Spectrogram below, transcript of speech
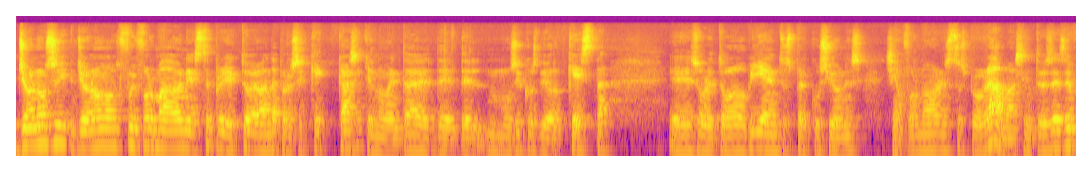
yo, no yo no fui formado en este proyecto de banda, pero sé que casi que el 90% de, de, de músicos de orquesta, eh, sobre todo vientos, percusiones, se han formado en estos programas. Entonces, ese,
